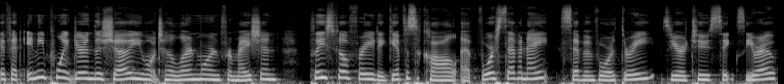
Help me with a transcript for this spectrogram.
If at any point during the show you want to learn more information, please feel free to give us a call at 478 743 0260 or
